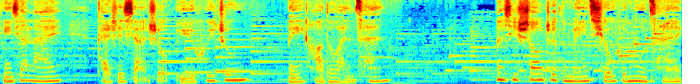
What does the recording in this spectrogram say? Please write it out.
停下来开始享受余晖中美好的晚餐。那些烧着的煤球和木材，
